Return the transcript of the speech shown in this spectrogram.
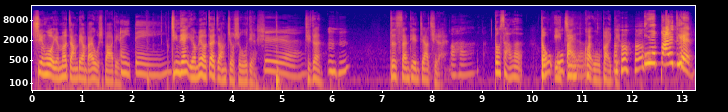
现货有没有涨两百五十八点？哎，对，今天有没有再涨九十五点？是，奇正，嗯哼，这三天加起来啊哈，多少了？都已经快五百点，五百点，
